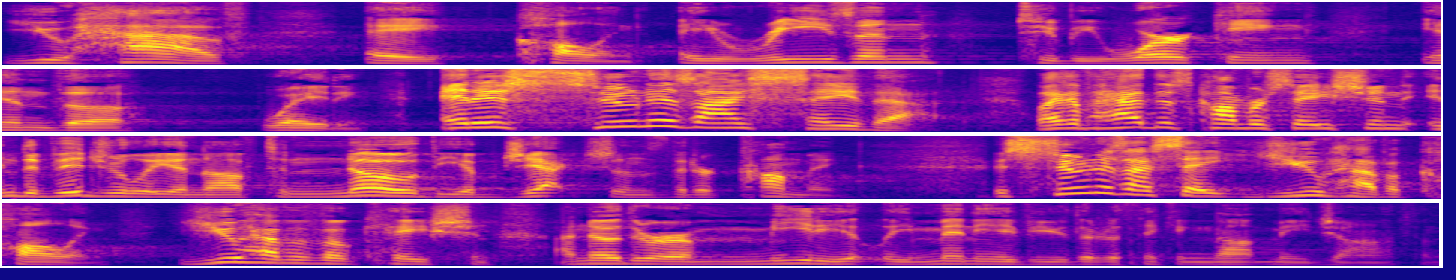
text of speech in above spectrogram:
You have a calling, a reason to be working in the waiting. And as soon as I say that, like I've had this conversation individually enough to know the objections that are coming. As soon as I say, you have a calling, you have a vocation, I know there are immediately many of you that are thinking, not me, Jonathan.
